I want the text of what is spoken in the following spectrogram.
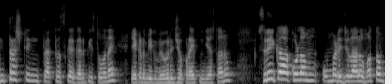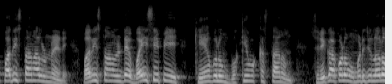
ఇంట్రెస్టింగ్ ఫ్యాక్టర్స్గా కనిపిస్తూ ఉన్నాయి. ఇక్కడ మీకు వివరించే ప్రయత్నం చేస్తాను. శ్రీకాకుళం ఉమ్మడి జిల్లాలో మొత్తం పది స్థానాలు ఉన్నాయండి. పది స్థానాలు ఉంటే వైసీపీ కేవలం ఒకే ఒక్క స్థానం. శ్రీకాకుళం ఉమ్మడి జిల్లాలో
